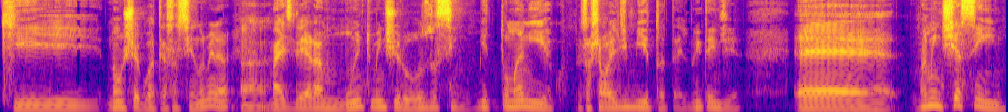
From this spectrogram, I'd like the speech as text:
que não chegou a ter essa síndrome, né? Aham. Mas ele era muito mentiroso, assim, mitomaníaco. O pessoal chamava ele de mito até, ele não entendia. É, mas mentia assim,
